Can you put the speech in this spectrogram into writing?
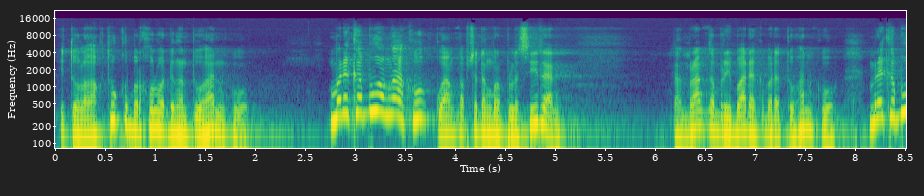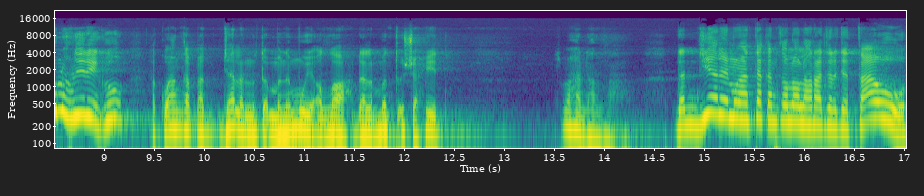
Itulah waktuku berkhulwat dengan Tuhanku. Mereka buang aku. Kuanggap sedang berpelesiran dan rangka beribadah kepada Tuhanku. Mereka bunuh diriku, aku anggap jalan untuk menemui Allah dalam bentuk syahid. Subhanallah. Dan dia yang mengatakan kalau Allah raja-raja tahu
